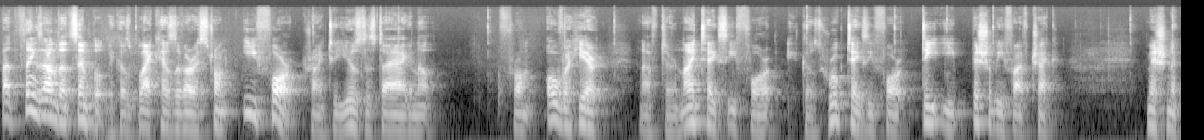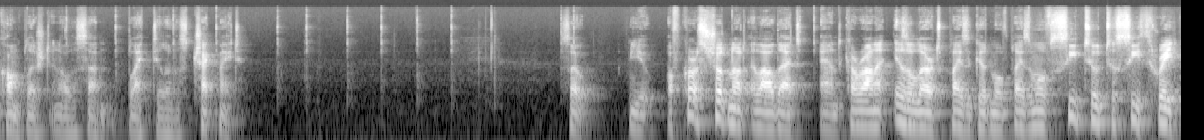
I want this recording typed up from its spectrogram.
But things aren't that simple because black has a very strong e4, trying to use this diagonal from over here. And after knight takes e4, it goes rook takes e4, de, bishop e5 check. Mission accomplished, and all of a sudden black delivers checkmate. So you, of course, should not allow that, and Caruana is alert, plays a good move, plays a move c2 to c3,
